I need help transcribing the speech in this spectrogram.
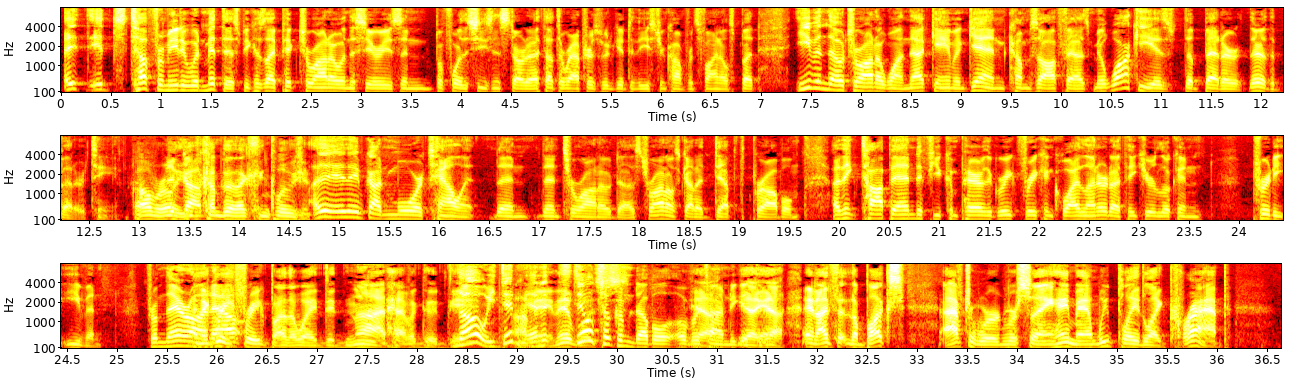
It, it's tough for me to admit this because I picked Toronto in the series, and before the season started, I thought the Raptors would get to the Eastern Conference Finals. But even though Toronto won, that game again comes off as Milwaukee is the better. They're the better team. Oh, really? They've got- You've come to that conclusion. Uh, they- They've got more talent than than Toronto does. Toronto's got a depth problem. I think top end, if you compare the Greek Freak and Kawhi Leonard, I think you're looking pretty even. From there on And the Greek out, Freak, by the way, did not have a good game. no, he didn't, I and mean, it, still was- took him double overtime yeah, to get yeah, there. Yeah, yeah. And I th- the Bucks afterward were saying, "Hey, man, we played like crap."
